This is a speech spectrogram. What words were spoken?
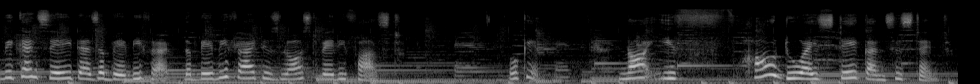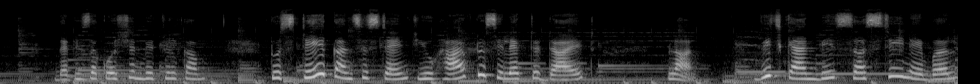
we can say it as a baby fat. The baby fat is lost very fast. Okay. Now, if how do I stay consistent? That is the question which will come. To stay consistent, you have to select a diet plan which can be sustainable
